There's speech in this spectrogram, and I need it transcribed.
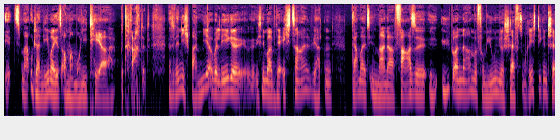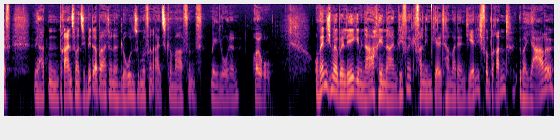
jetzt mal Unternehmer jetzt auch mal monetär betrachtet. Also wenn ich bei mir überlege, ich nehme mal wieder Echtzahlen, wir hatten damals in meiner Phase Übernahme vom Juniorchef zum richtigen Chef, wir hatten 23 Mitarbeiter und eine Lohnsumme von 1,5 Millionen Euro. Und wenn ich mir überlege im Nachhinein, wie viel von dem Geld haben wir denn jährlich verbrannt über Jahre,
